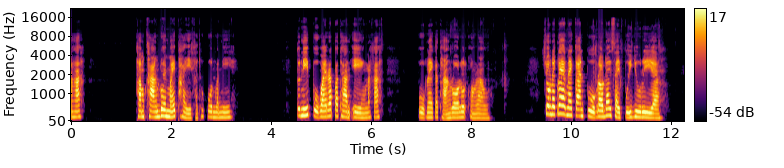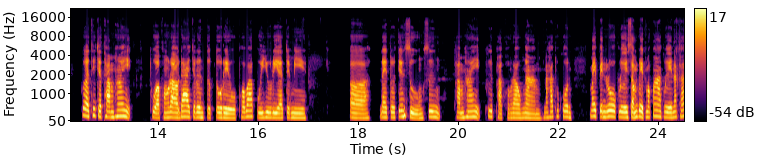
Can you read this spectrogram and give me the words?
นะคะ ทำค้างด้วยไม้ไผ่ค่ะ ทุกคนวันนี้ ตัวนี้ปลูกไว้รับประทานเองนะคะ ปลูกในกระถางล้อรถของเรา ช่วงแรก ๆ ในการปลูกเราได้ใส่ปุ๋ยยูเรีย เพื่อที่จะทำให้ถั่วของเราได้เจริญเติบโตเร็ว เพราะว่าปุ๋ยยูเรียจะมีเอ่อไนโตรเจนสูง ซึ่งทำให้พืชผักของเรางามนะคะ ทุกคนไม่เป็นโรคเลยสำเร็จมากๆเลยนะคะ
